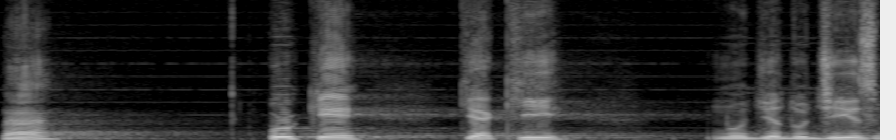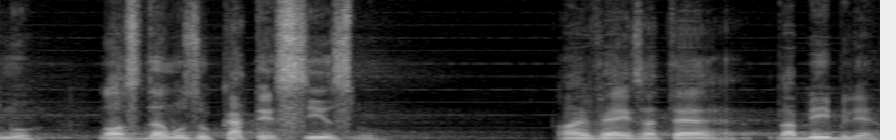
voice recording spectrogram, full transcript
Né? Por que, que aqui, no dia do dízimo, nós damos o catecismo, ao invés até da Bíblia?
